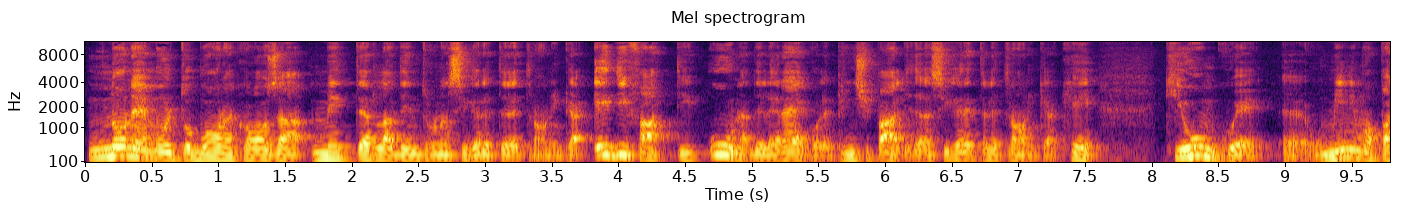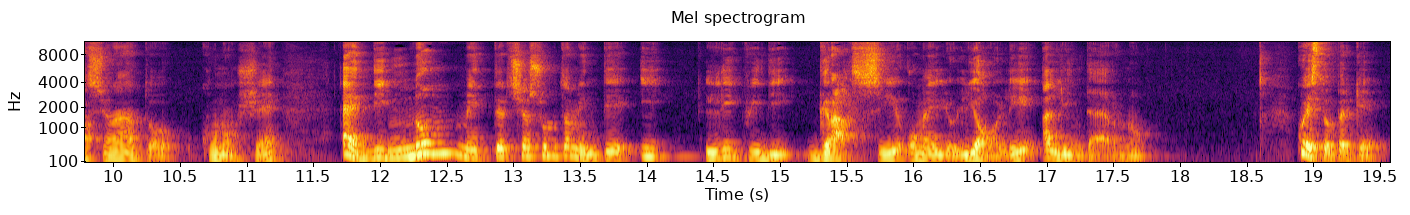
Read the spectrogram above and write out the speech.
non è molto buona cosa metterla dentro una sigaretta elettronica. E di fatti una delle regole principali della sigaretta elettronica che chiunque eh, un minimo appassionato conosce è di non metterci assolutamente i liquidi grassi, o meglio gli oli, all'interno. Questo perché?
